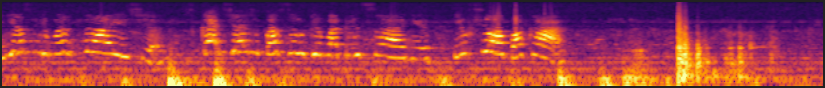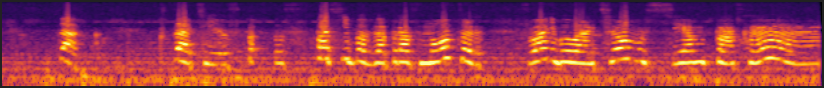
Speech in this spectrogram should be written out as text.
Если вы знаете, скачайте по ссылке в описании. И все, пока! Так, кстати, сп спасибо за просмотр. Вами был Артем. Всем пока.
